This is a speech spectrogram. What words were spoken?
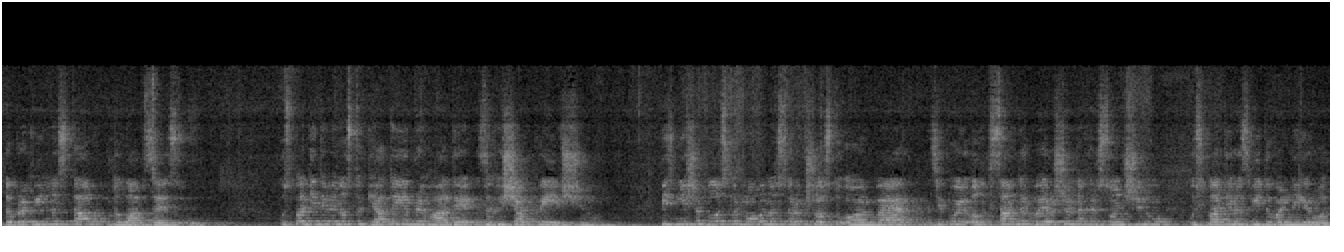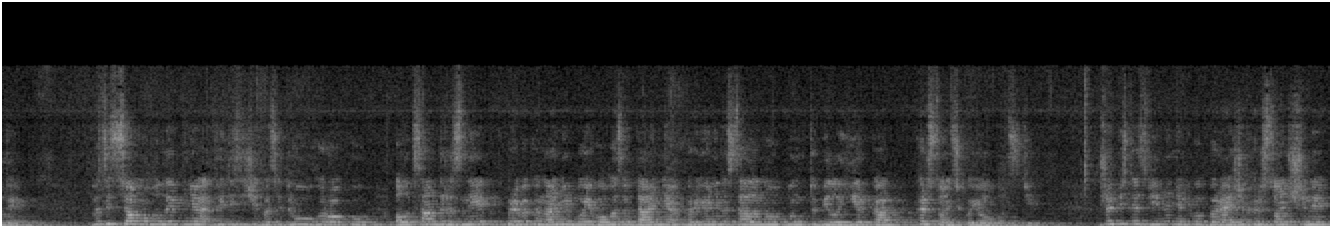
добровільно став до лав ЗСУ. У складі 95-ї бригади захищав Київщину. Пізніше було сформовано 46-ту ОМБР, з якою Олександр вирушив на Херсонщину у складі розвідувальної роти. 27 липня 2022 року Олександр зник при виконанні бойового завдання в районі населеного пункту Білогірка Херсонської області. Вже після звільнення лівобережжя Херсонщини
